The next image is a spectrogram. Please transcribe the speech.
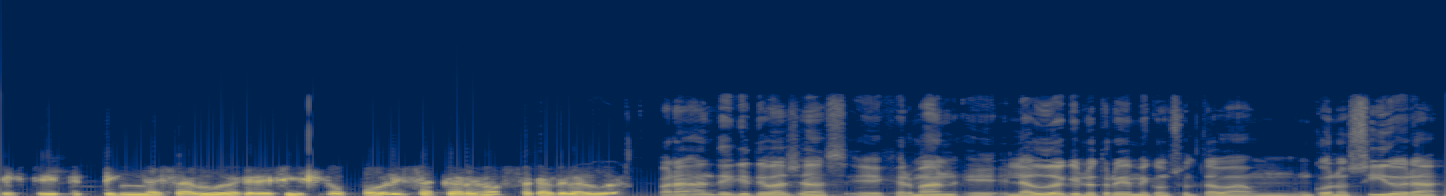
este, te tenga esa duda que decís, lo podré sacar o no, sacarte la duda. Para antes de que te vayas, eh, Germán, eh, la duda que el otro día me consultaba un, conocido era,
